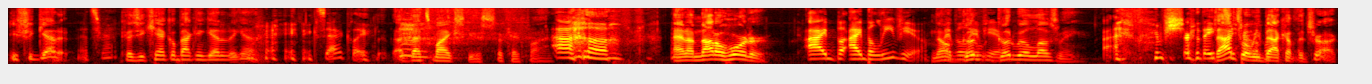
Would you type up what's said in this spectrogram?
you should get it. That's right. Because you can't go back and get it again. Right, exactly. Uh, That's my excuse. Okay, fine. Uh, And I'm not a hoarder. I, b- I believe you. No, I believe good, you. Goodwill loves me. I'm sure they. That's do. where we back up the truck.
